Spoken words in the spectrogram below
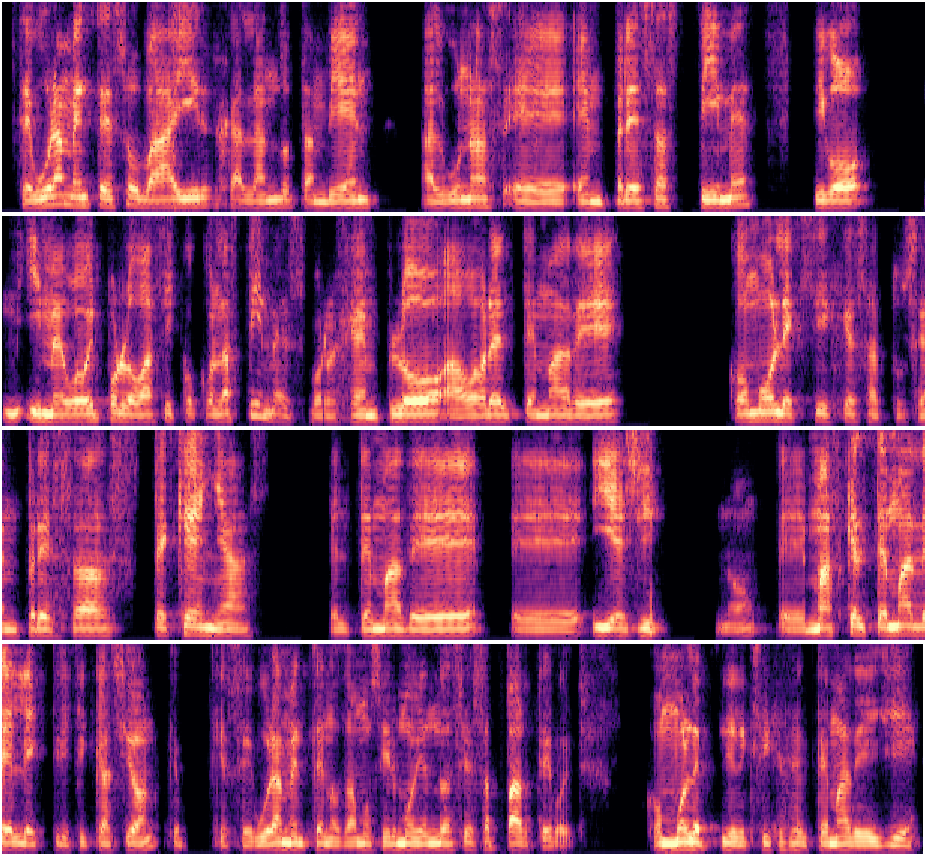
seguramente eso va a ir jalando también algunas eh, empresas pymes. Digo, y me voy por lo básico con las pymes. Por ejemplo, ahora el tema de cómo le exiges a tus empresas pequeñas el tema de eh, ESG, ¿no? Eh, más que el tema de electrificación, que, que, seguramente nos vamos a ir moviendo hacia esa parte, ¿cómo le, exiges el tema de EG?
